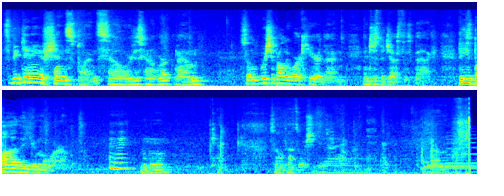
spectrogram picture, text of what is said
It's the beginning of shin splints, so we're just gonna work them. So we should probably work here then, and just adjust this back. These bother you more. Mm-hmm. Mm-hmm. So that's what do today. Um,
